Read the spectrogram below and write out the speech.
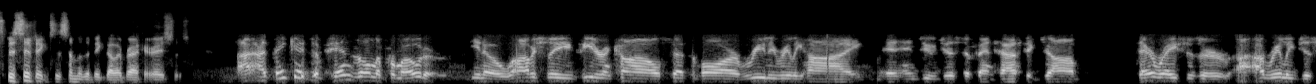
specific to some of the big dollar bracket races? I think it depends on the promoter. You know, obviously Peter and Kyle set the bar really, really high and, and do just a fantastic job. Their races are, I really just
